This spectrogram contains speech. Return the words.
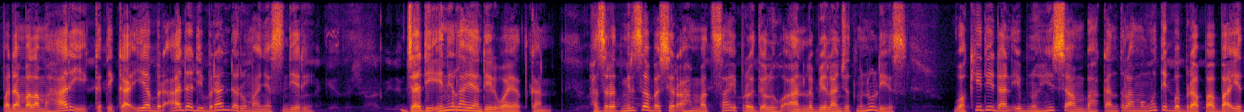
pada malam hari ketika ia berada di beranda rumahnya sendiri. Jadi inilah yang diriwayatkan. Hazrat Mirza Bashir Ahmad Saib radhiyallahu an lebih lanjut menulis, Wakidi dan Ibnu Hisam bahkan telah mengutip beberapa bait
